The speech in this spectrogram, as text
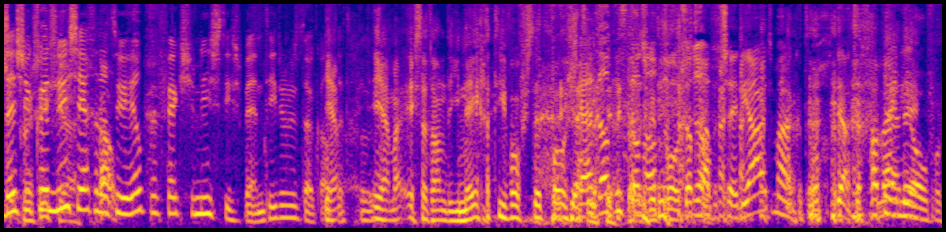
Dus je kunt nu zeggen dat u heel perfectionistisch bent. Die doet het ook altijd goed. Ja, maar is dat dan die negatief of is dat positief? Ja, dat is dan altijd Dat gaat het CDA uitmaken, toch? Ja, daar gaan wij niet over.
